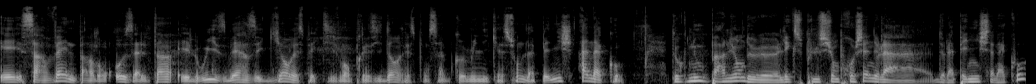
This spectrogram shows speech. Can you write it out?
et Sarven, pardon, Osaltin et Louise Berzéguian, respectivement président et responsable communication de la péniche Anaco. Donc nous parlions de l'expulsion prochaine de la, de la péniche Anaco.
